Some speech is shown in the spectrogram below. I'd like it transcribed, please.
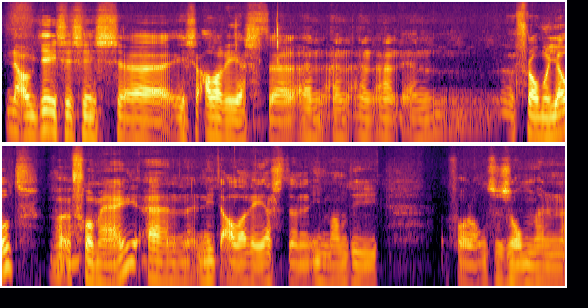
Nou, Jezus is, is allereerst een, een, een, een, een vrome Jood mhm. voor mij. En niet allereerst een, iemand die voor onze zonden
